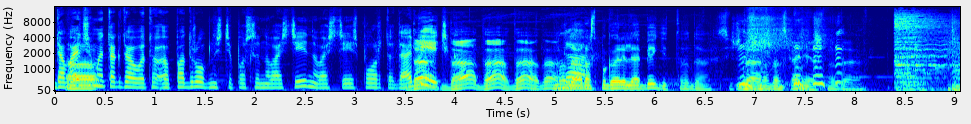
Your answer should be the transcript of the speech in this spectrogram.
Давайте А- мы тогда вот э, подробности после новостей, новостей спорта. Да, Да, Петь? да, да, да, да. Ну Да. да, раз поговорили о беге, то да, сейчас Да, надо конечно, да.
